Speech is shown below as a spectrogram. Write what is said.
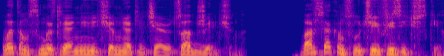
В этом смысле они ничем не отличаются от женщин. Во всяком случае, физически.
